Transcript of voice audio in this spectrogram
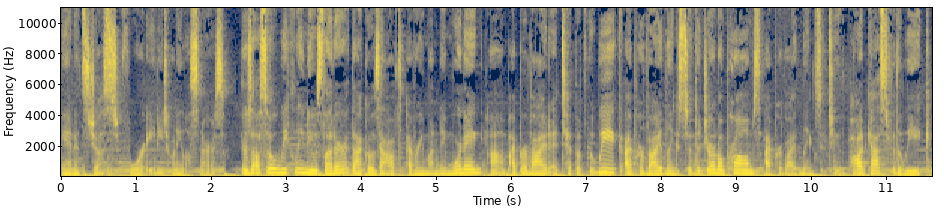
and it's just for 80/20 listeners. There's also a weekly newsletter that goes out every Monday morning. Um, I provide a tip of the week, I provide links to the journal prompts, I provide links to the podcast for the week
